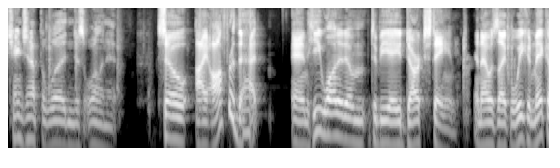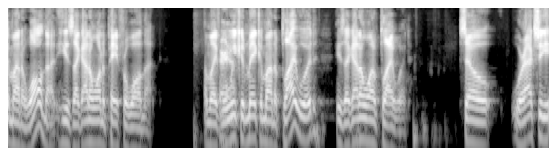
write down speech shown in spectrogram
changing up the wood and just oiling it. So I offered that, and he wanted him to be a dark stain. And I was like, well, we can make him out of walnut. He's like, I don't want to pay for walnut. I'm like, Fair well, we can make him out of plywood. He's like, I don't want plywood. So we're actually,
